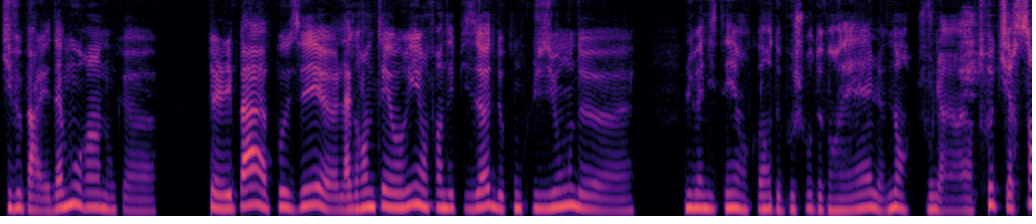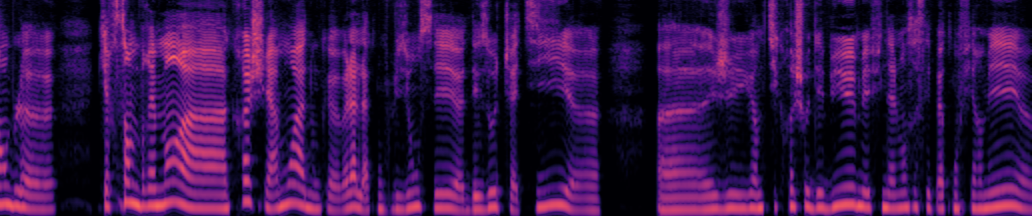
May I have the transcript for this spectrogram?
qui veut parler d'amour, hein, donc je n'allais pas poser euh, la grande théorie en fin d'épisode de conclusion de euh, l'humanité encore de beaux jours devant elle. Non, je voulais un, truc qui ressemble, euh, qui ressemble vraiment à Crush et à moi. Donc voilà, la conclusion, c'est des autres chatty. J'ai eu un petit crush au début, mais finalement, ça s'est pas confirmé.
